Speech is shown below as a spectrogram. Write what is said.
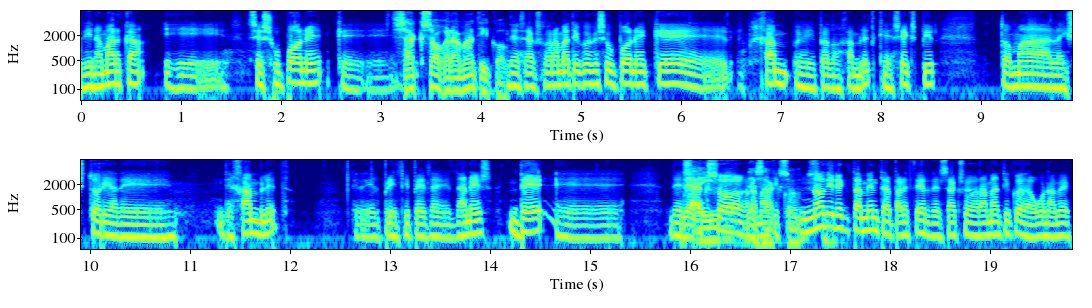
Dinamarca, y se supone que Saxo gramático. de saxo gramático que se supone que Ham- eh, perdón, Hamlet, que Shakespeare toma la historia de, de Hamlet, eh, del príncipe danés, de, eh, de, De ahí, saxo de- gramático. saxo, no sí. directamente, al parecer, de saxo gramático, de alguna vez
